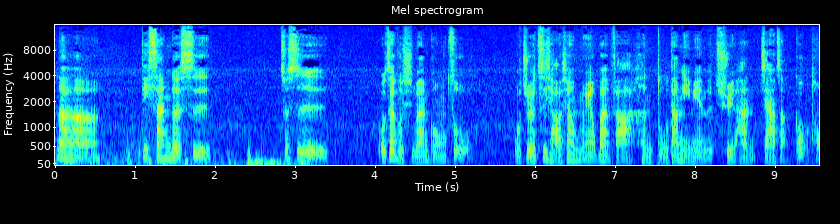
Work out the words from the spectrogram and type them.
那第三个是，就是我在补习班工作，我觉得自己好像没有办法很独当一面的去和家长沟通，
